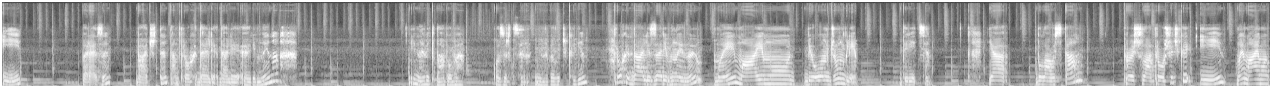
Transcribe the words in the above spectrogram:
і берези. Бачите, там трохи далі, далі е, рівнина. І навіть лавове озерце невеличке є. Трохи далі за рівниною ми маємо біом джунглі. Дивіться, я була ось там, пройшла трошечки, і ми маємо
